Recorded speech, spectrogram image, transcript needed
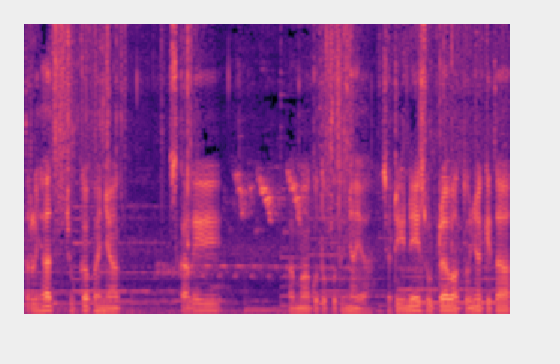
terlihat juga banyak sekali hama kutu putihnya ya. Jadi ini sudah waktunya kita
